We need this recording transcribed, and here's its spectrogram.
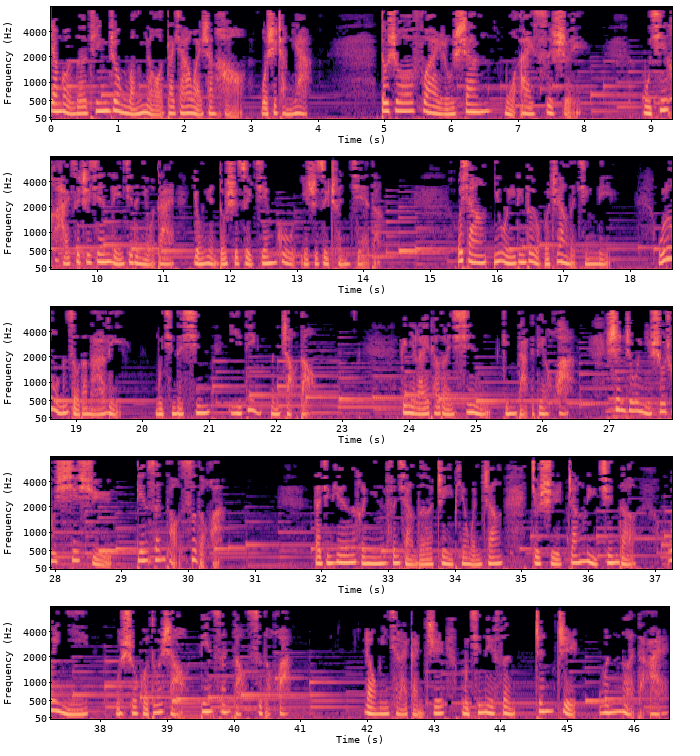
央广的听众网友，大家晚上好，我是程亚。都说父爱如山，母爱似水，母亲和孩子之间连接的纽带，永远都是最坚固，也是最纯洁的。我想你我一定都有过这样的经历，无论我们走到哪里，母亲的心一定能找到。给你来一条短信，给你打个电话，甚至为你说出些许。颠三倒四的话。那今天和您分享的这一篇文章，就是张丽君的《为你我说过多少颠三倒四的话》。让我们一起来感知母亲那份真挚温暖的爱。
